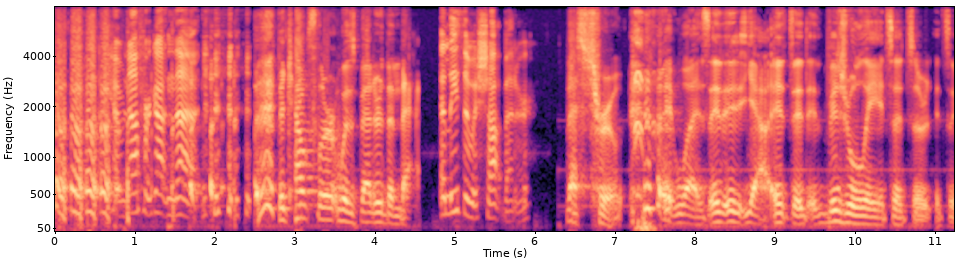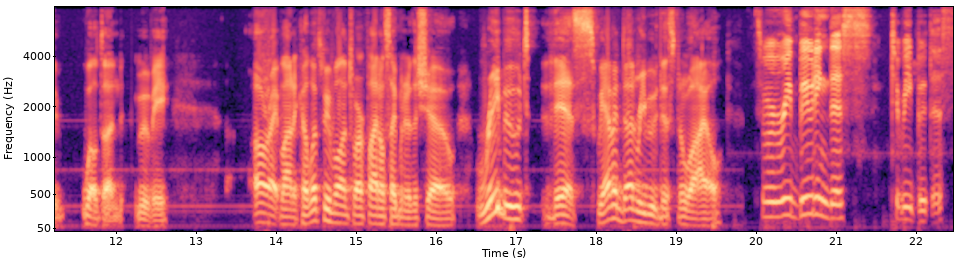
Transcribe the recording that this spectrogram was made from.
I have not forgotten that. the counselor was better than that. At least it was shot better. That's true. it was. It, it, yeah. It, it, it- visually, it's a, it's a it's a well done movie. All right, Monica. Let's move on to our final segment of the show. Reboot this. We haven't done reboot this in a while. So we're rebooting this to reboot this.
